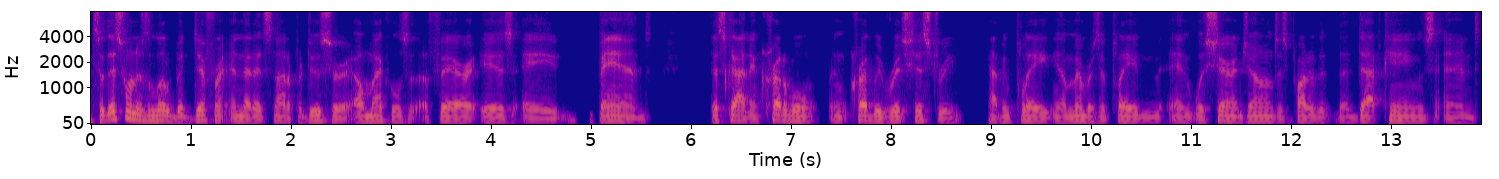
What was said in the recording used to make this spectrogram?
so this one is a little bit different in that it's not a producer. El Michels Affair is a band that's got an incredible, incredibly rich history, having played, you know, members have played and with Sharon Jones as part of the, the Dap Kings and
